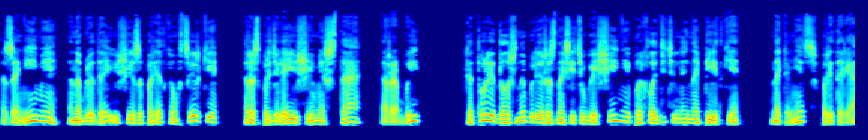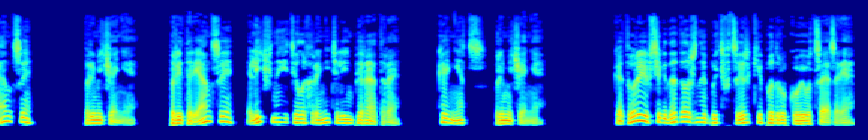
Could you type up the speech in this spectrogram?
За ними, наблюдающие за порядком в цирке, распределяющие места, рабы, которые должны были разносить угощения и прохладительные напитки, наконец, претарианцы. Примечание. Претарианцы – личные телохранители императора. Конец примечания которые всегда должны быть в цирке под рукой у Цезаря.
